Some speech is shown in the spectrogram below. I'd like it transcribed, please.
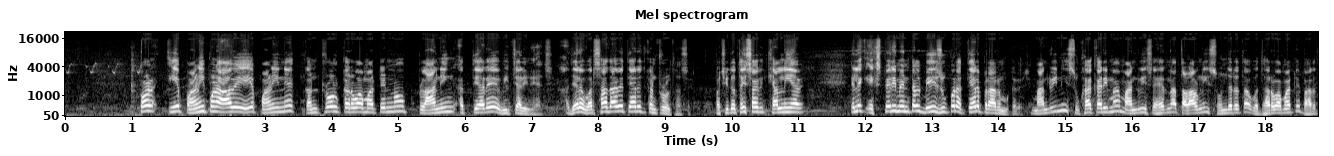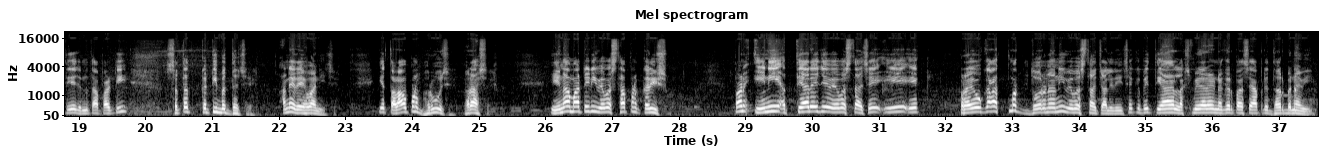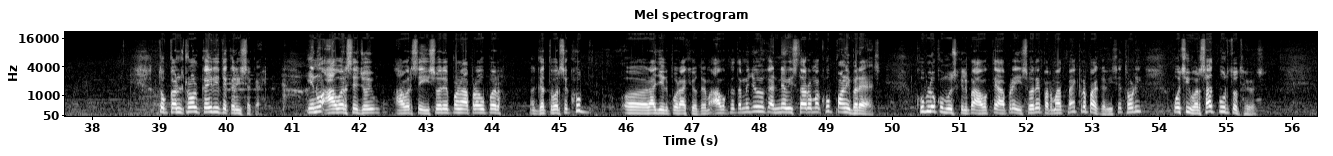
પણ એ પાણી પણ આવે એ પાણીને કંટ્રોલ કરવા માટેનો પ્લાનિંગ અત્યારે વિચારી રહ્યા છે. જ્યારે વરસાદ આવે ત્યારે જ કંટ્રોલ થશે. પછી તો થઈ શકે, ખ્યાલ નહીં આવે. એટલે એક્સપેરિમેન્ટલ બેઝ ઉપર અત્યારે પ્રારંભ કર્યો છે. માંડવીની સુખાકારીમાં માંડવી શહેરના તળાવની સુંદરતા વધારવા માટે ભારતીય જનતા પાર્ટી સતત કટિબદ્ધ છે અને રહેવાની છે. એ તળાવ પણ ભરવું છે, ભરાશે. એના માટેની વ્યવસ્થા પણ કરીશું. પણ એની અત્યારે જે વ્યવસ્થા છે, એ એક પ્રયોગાત્મક ધોરણની વ્યવસ્થા ચાલી રહી છે કે ભાઈ ત્યાં લક્ષ્મીનારાયણ નગર પાસે આપણે ધર બનાવી. તો કંટ્રોલ કઈ રીતે કરી શકાય? એનું આ વર્ષે જોયું. આ વર્ષે ઈશ્વરે પણ આપણા ઉપર ગત વર્ષે ખૂબ રાજીરપો રાખ્યો હતો. એમ આ વખતે તમે જોયું કે અન્ય વિસ્તારોમાં ખૂબ પાણી ભરાયા છે. ખૂબ લોકો મુશ્કેલી, પણ આ વખતે આપણે ઈશ્વરે, પરમાત્માએ કૃપા કરી છે. થોડી ઓછી વરસાદ પૂરતો થયો છે.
